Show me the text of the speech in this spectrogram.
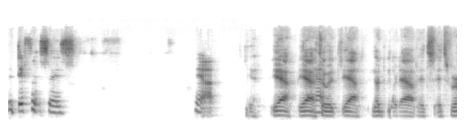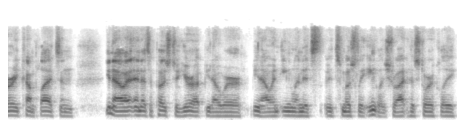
the differences. Yeah yeah, yeah, yeah. So it's yeah, no, no doubt. It's it's very complex, and you know, and as opposed to Europe, you know, where you know in England it's it's mostly English, right? Historically,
